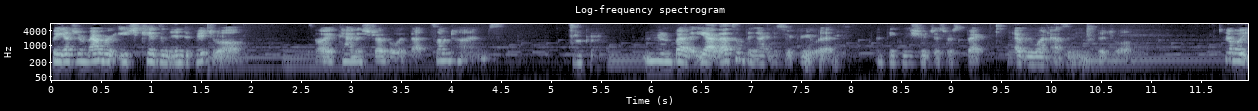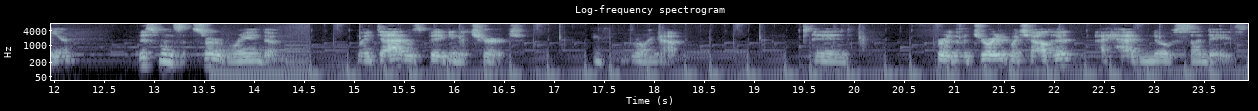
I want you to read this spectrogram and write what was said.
we have to remember each kid's an individual. So I kind of struggle with that sometimes. Okay. hmm But yeah, that's something I disagree with. I think we should just respect everyone as an individual. How about you? This one's sort of random. My dad was big in the church growing up. And for the majority of my childhood, I had no Sundays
